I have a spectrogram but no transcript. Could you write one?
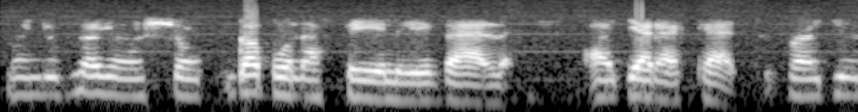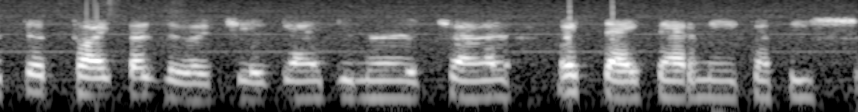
mondjuk nagyon sok gabonafélével a gyereket, vagy többfajta zöldséggel, gyümölcsel, vagy tejterméket is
